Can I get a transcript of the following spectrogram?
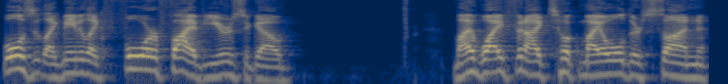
What was it like? Maybe like four or five years ago. My wife and I took my older son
